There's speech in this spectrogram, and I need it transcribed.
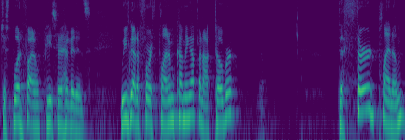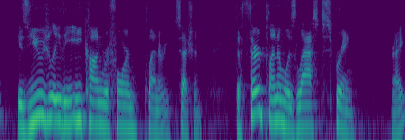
just one final piece of evidence, we've got a fourth plenum coming up in October. Yep. The third plenum is usually the econ reform plenary session. The third plenum was last spring right?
